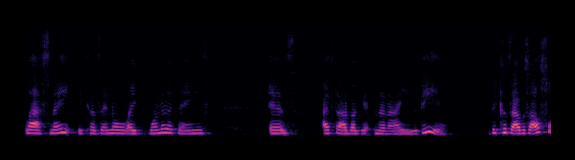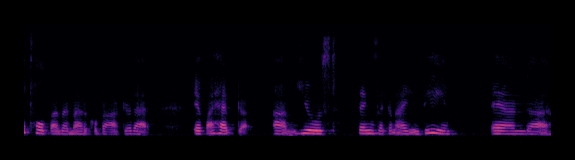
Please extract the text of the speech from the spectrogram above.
last night because I know like one of the things is I've thought about getting an IUD because I was also told by my medical doctor that if I had um, used things like an IUD and uh,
